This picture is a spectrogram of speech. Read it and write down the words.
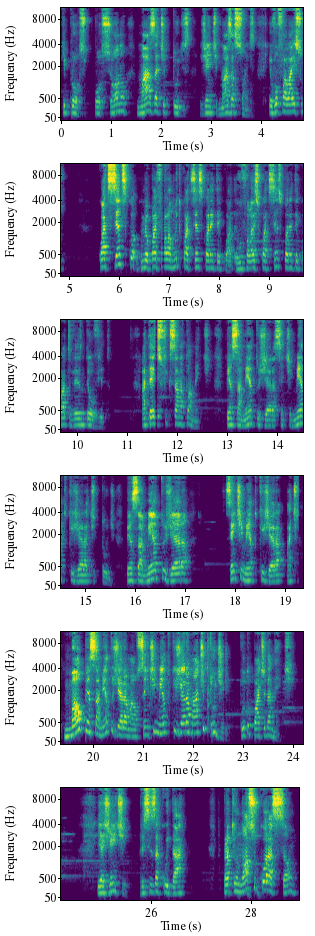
que proporcionam más atitudes. Gente, más ações. Eu vou falar isso 400, meu pai fala muito 444. Eu vou falar isso 444 vezes no teu ouvido. Até isso fixar na tua mente. Pensamento gera sentimento que gera atitude. Pensamento gera sentimento que gera atitude. Mal pensamento gera mau sentimento que gera má atitude. Tudo parte da mente. E a gente precisa cuidar para que o nosso coração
